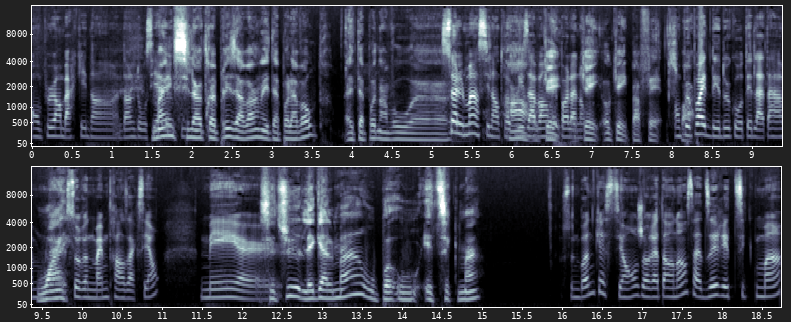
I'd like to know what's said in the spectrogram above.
on peut embarquer dans, dans le dossier même avec si l'entreprise à vendre n'était pas la vôtre, elle n'était pas dans vos. euh, Seulement si l'entreprise ah, à vendre n'est pas la nôtre. OK, OK, parfait. On super. peut pas être des deux côtés de la table Ouais. euh, sur une même transaction. Mais C'est-tu légalement ou pas ou éthiquement? C'est une bonne question. J'aurais tendance à dire éthiquement,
